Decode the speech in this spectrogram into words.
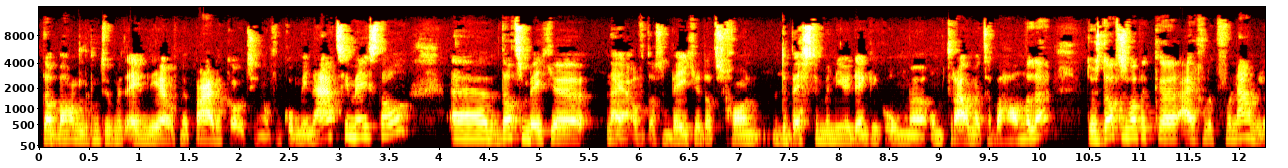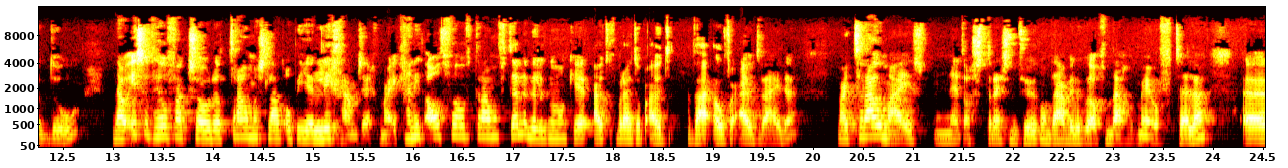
dat behandel ik natuurlijk met EMDR of met paardencoaching of een combinatie meestal. Dat is een beetje, nou ja, of dat is een beetje, dat is gewoon de beste manier denk ik om, uh, om trauma te behandelen. Dus dat is wat ik uh, eigenlijk voornamelijk doe. Nou is het heel vaak zo dat trauma slaat op in je lichaam, zeg maar. Ik ga niet al te veel over trauma vertellen, wil ik nog een keer uitgebreid op uit, over uitweiden. Maar trauma is, net als stress natuurlijk, want daar wil ik wel vandaag wat meer over vertellen. Uh,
